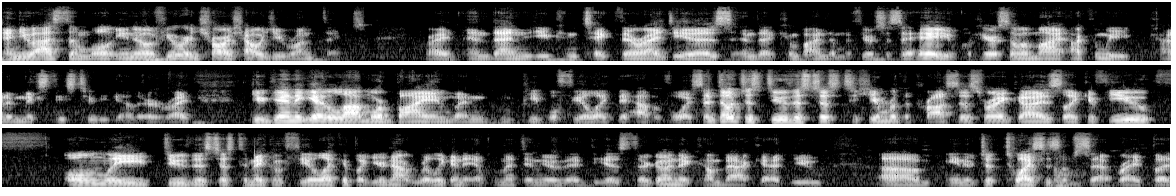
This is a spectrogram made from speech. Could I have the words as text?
and you ask them well you know if you were in charge how would you run things? Right? And then you can take their ideas and then combine them with yours to say hey well here are some of mine how can we kind of mix these two together? Right? You're going to get a lot more buy-in when people feel like they have a voice. And don't just do this just to humor the process right guys? Like if you only do this just to make them feel like it but you're not really going to implement any of the ideas they're going to come back at you um, you know, just twice as upset, right? But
